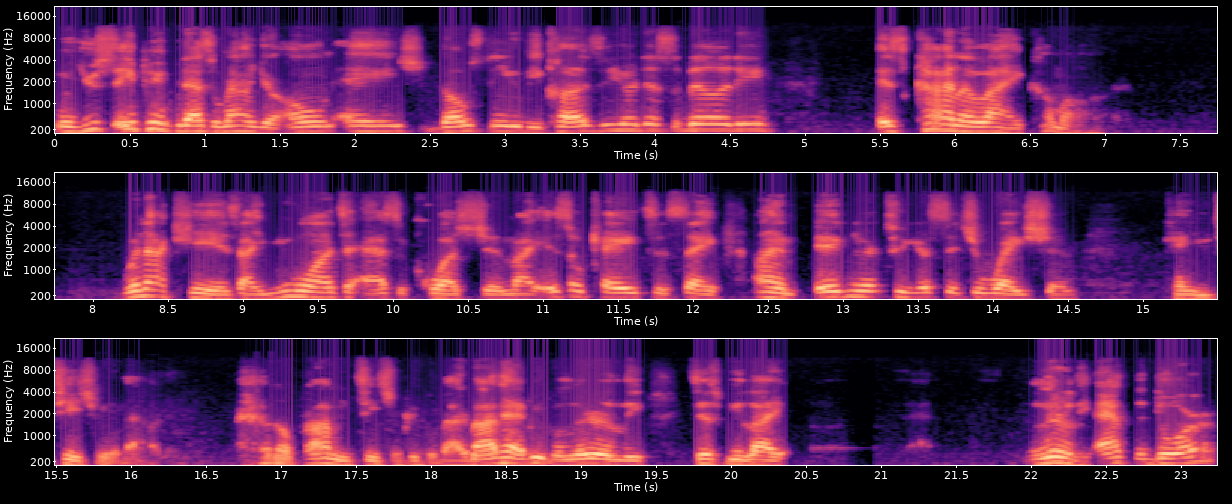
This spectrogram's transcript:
when you see people that's around your own age ghosting you because of your disability, it's kind of like, come on, we're not kids. Like you want to ask a question, like it's okay to say, I am ignorant to your situation. Can you teach me about it? I have no problem teaching people about it. But I've had people literally just be like, literally at the door,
